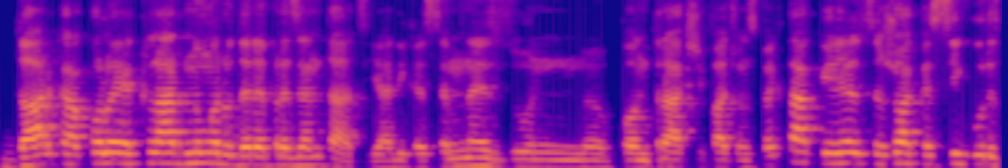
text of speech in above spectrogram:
Doar că acolo e clar numărul de reprezentații, adică semnezi un contract și faci un spectacol, el se joacă sigur 10-20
